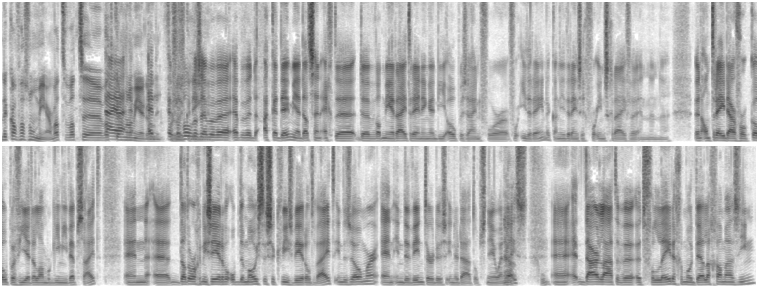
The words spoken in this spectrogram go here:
Er kan vast nog meer. Wat, wat, eh, wat Nou ja, kunnen we nog meer doen? En, voor en leuke vervolgens hebben we, hebben we de Academia dat zijn echt de, de wat meer rijtrainingen die open zijn voor, voor iedereen. Daar kan iedereen zich voor inschrijven en een, uh, een entree daarvoor kopen via de Lamborghini website. En uh, dat organiseren we op de mooiste circuits wereldwijd in de zomer. En in de winter dus inderdaad op sneeuw en Ja, ijs. cool. Uh, daar laten we het volledige modellengamma zien.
